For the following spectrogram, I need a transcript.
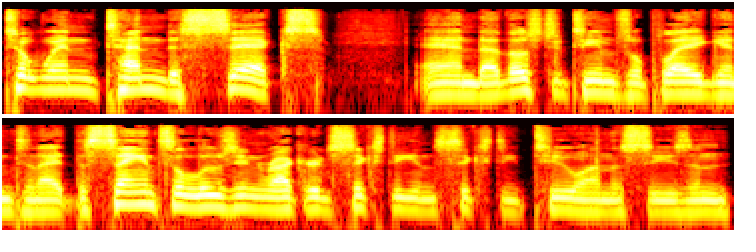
to win 10 to 6 and uh, those two teams will play again tonight. The Saints a losing record 60 and 62 on the season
